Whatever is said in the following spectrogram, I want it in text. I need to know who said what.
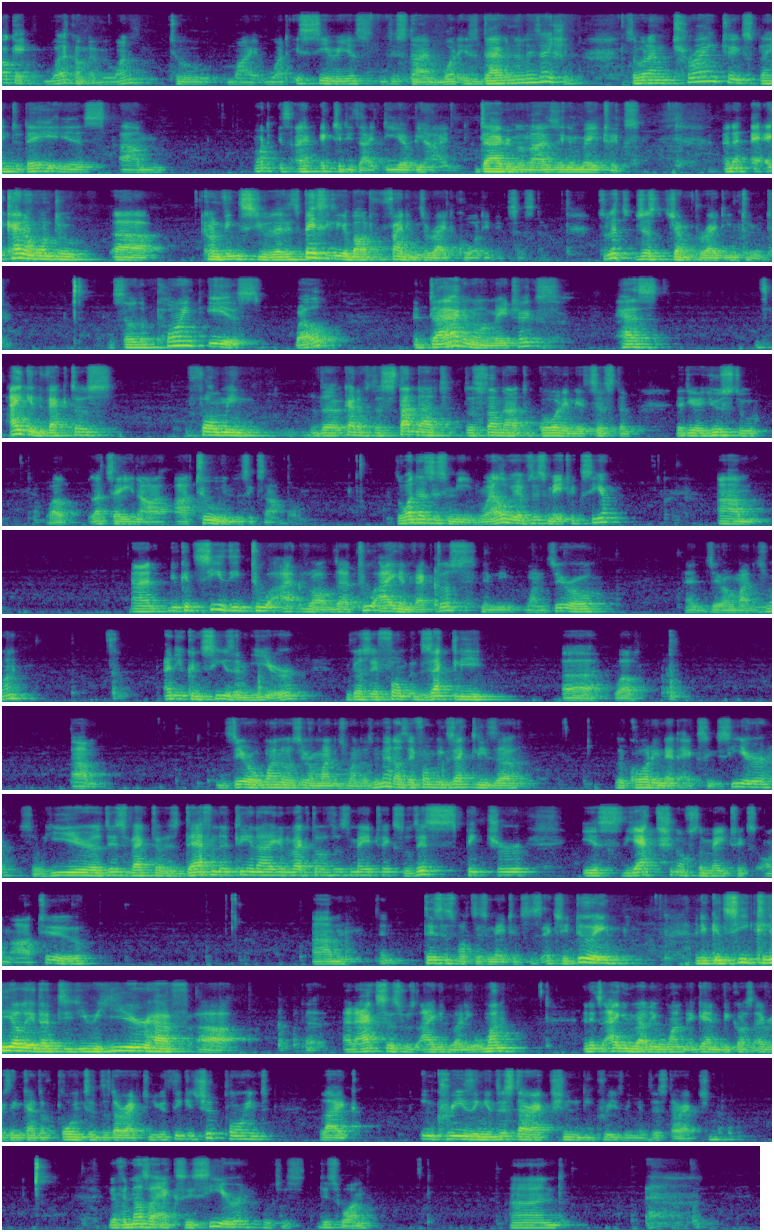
Speaker 1: Okay, welcome everyone to my what is series, this time what is diagonalization. So what I'm trying to explain today is um, what is actually the idea behind diagonalizing a matrix. And I, I kind of want to uh, convince you that it's basically about finding the right coordinate system. So let's just jump right into it. So the point is, well, a diagonal matrix has its eigenvectors forming the kind of the standard the standard coordinate system that you're used to well let's say in R, r2 in this example. So what does this mean? Well we have this matrix here. Um, and you can see the two well there are two eigenvectors namely 1 0 and 0 minus 1 and you can see them here because they form exactly uh, well um, 0, 1 or 0 minus 1 doesn't matter. They form exactly the, the coordinate axis here. So here, this vector is definitely an eigenvector of this matrix. So this picture is the action of the matrix on R2. Um, and this is what this matrix is actually doing. And you can see clearly that you here have uh, an axis with eigenvalue 1 and its eigenvalue one again because everything kind of points in the direction you think it should point like increasing in this direction decreasing in this direction. You have another axis here which is this one. And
